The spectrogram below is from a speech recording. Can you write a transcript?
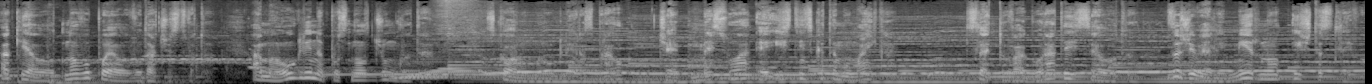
Акела отново поела водачеството, а Маугли напуснал джунглата. Скоро Маугли разбрал, че Месуа е истинската му майка. След това гората и селото заживели мирно и щастливо.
